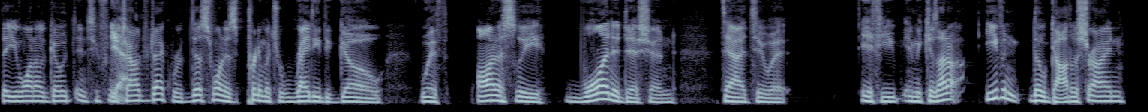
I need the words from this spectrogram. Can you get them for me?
that you want to go into from yeah. the Challenger deck, where this one is pretty much ready to go with honestly one addition to add to it. If you, I mean, because I don't, even though Godless Shrine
